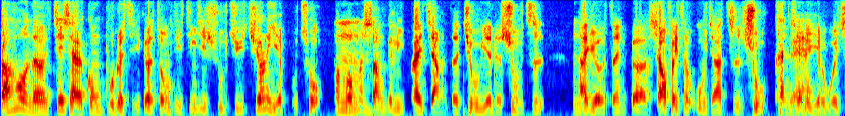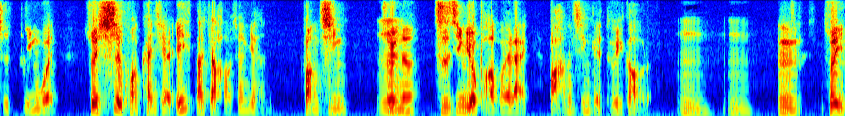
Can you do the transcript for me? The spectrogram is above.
然后呢，接下来公布的几个总体经济数据居然也不错，包括我们上个礼拜讲的就业的数字，还有整个消费者物价指数看起来也维持平稳。所以市况看起来，诶，大家好像也很放心。所以呢，资金又跑回来，把行情给推高了。嗯嗯嗯。所以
